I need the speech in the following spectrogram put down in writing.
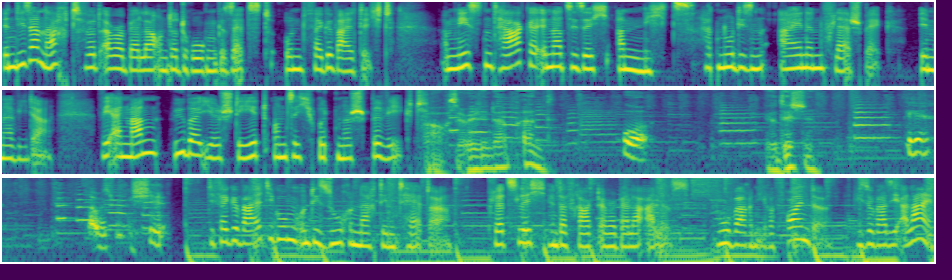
In dieser Nacht wird Arabella unter Drogen gesetzt und vergewaltigt. Am nächsten Tag erinnert sie sich an nichts, hat nur diesen einen Flashback. Immer wieder. Wie ein Mann über ihr steht und sich rhythmisch bewegt. Oh, was it really that bad? What? The audition. Yeah. Die Vergewaltigung und die Suche nach dem Täter. Plötzlich hinterfragt Arabella alles. Wo waren ihre Freunde? Wieso war sie allein?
